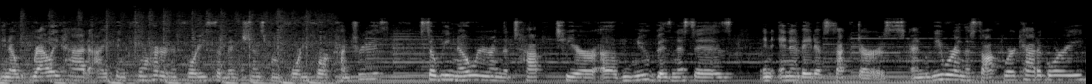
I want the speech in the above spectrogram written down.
You know, Rally had, I think, 440 submissions from 44 countries. So we know we're in the top tier of new businesses in innovative sectors. And we were in the software category,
